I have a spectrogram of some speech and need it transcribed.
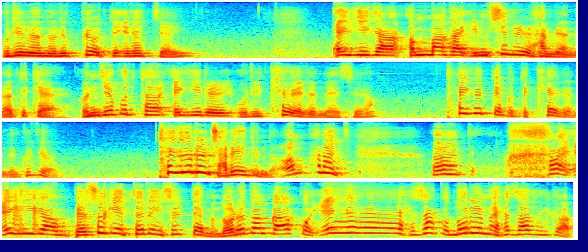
우리는 우리 배울 때 이랬지. 아기가 엄마가 임신을 하면 어떻게 해? 언제부터 아기를 우리 키워야 된다 했어요? 태교 때부터 키워야 된다. 그죠? 태교를 잘해야 된다. 엄마나 어, 하, 아기가 뱃속에 들어있을 때면 노래방 가갖고 예 해서 노래는 해서니까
